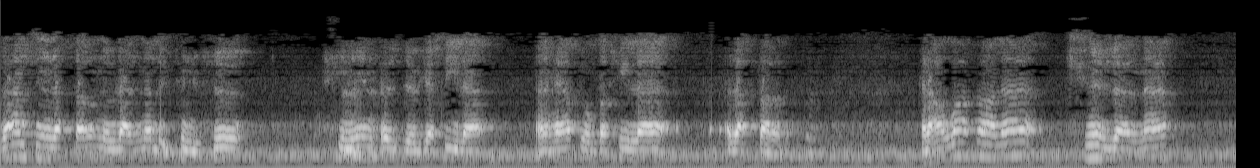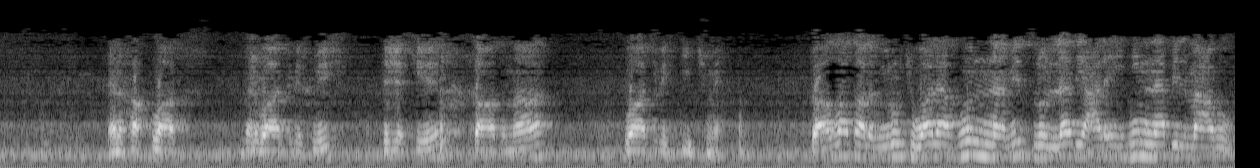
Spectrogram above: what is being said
və həmçinin rəftarın növlərindən də üçüncüsü kişinin öz zövcəsi ilə, yəni həyat yoldaşı ilə rəftarıdır. Yəni Allah Teala kişinin üzərinə yəni haqlar yəni, vacib etmiş Necə ki, qadına vacib etdiyi kimi. Və Allah Teala buyurur ki: "Və lehunne mislullazi aleyhinne bil ma'ruf."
